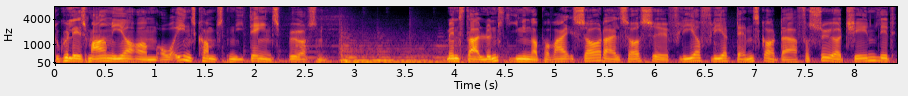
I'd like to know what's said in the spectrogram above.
Du kan læse meget mere om overenskomsten i dagens børsen. Mens der er lønstigninger på vej, så er der altså også øh, flere og flere danskere, der forsøger at tjene lidt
